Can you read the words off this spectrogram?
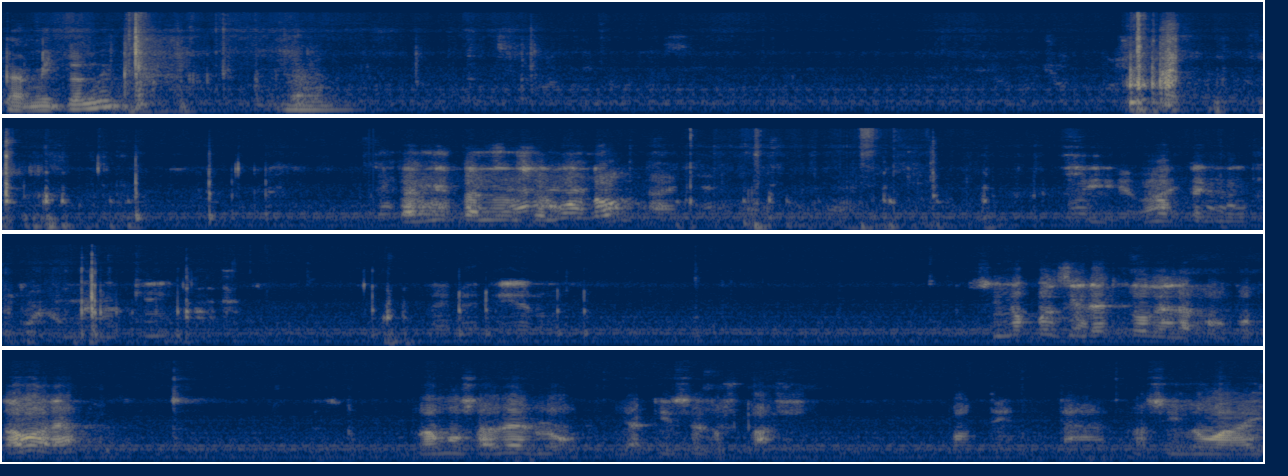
Permítanme un segundo. Sí, no tengo volumen aquí. Directo de la computadora. Vamos a verlo y aquí se los paso. Así no hay.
